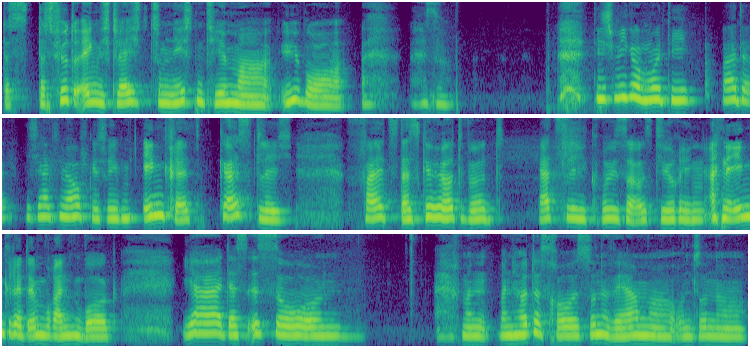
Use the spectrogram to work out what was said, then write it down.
Das, das führt eigentlich gleich zum nächsten Thema über. Also, die Schwiegermutti, warte, ich habe es mir aufgeschrieben. Ingrid, köstlich. Falls das gehört wird, herzliche Grüße aus Thüringen an Ingrid in Brandenburg. Ja, das ist so, ach, man, man hört das raus, so eine Wärme und so eine,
